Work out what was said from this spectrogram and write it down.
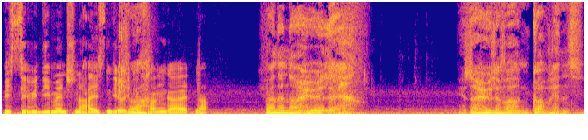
Wisst ihr, wie die Menschen heißen, die euch Klar. gefangen gehalten haben? Ich war in einer Höhle. Diese Höhle waren Goblins.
